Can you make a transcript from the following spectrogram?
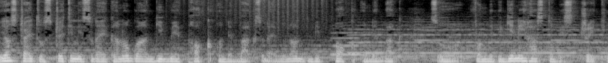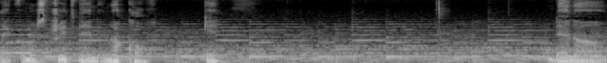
Just try to straighten it so that you cannot go and give me a poke on the back so that it will not be poke on the back. So from the beginning has to be straight like almost straight then not curve okay then um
